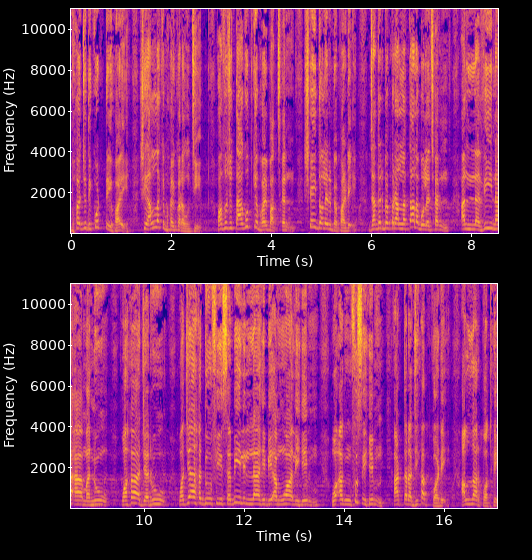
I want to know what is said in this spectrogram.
ভয় যদি করতেই হয় সেই আল্লাহকে ভয় করা উচিত। অথচ তাগুতকে ভয় পাচ্ছেন সেই দলের ব্যাপারে, যাদের ব্যাপারে আল্লাহ তালা বলেছেন, আল্লাযীনা আর তারা জিহাদ করে আল্লাহর পথে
